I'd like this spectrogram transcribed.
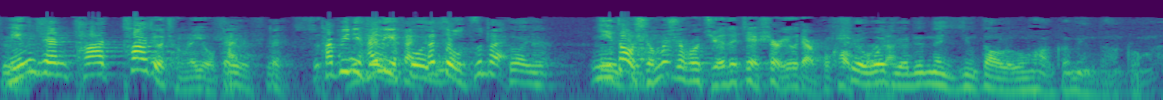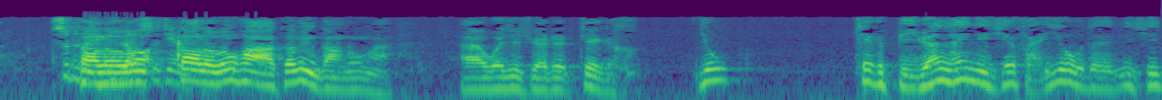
明天他他就成了右派，对，他比你还厉害，他走资派。你到什么时候觉得这事儿有点不靠谱？是，我觉得那已经到了文化革命当中了。是不是到了文到了文化革命当中啊？呃，我就觉得这个哟，这个比原来那些反右的那些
